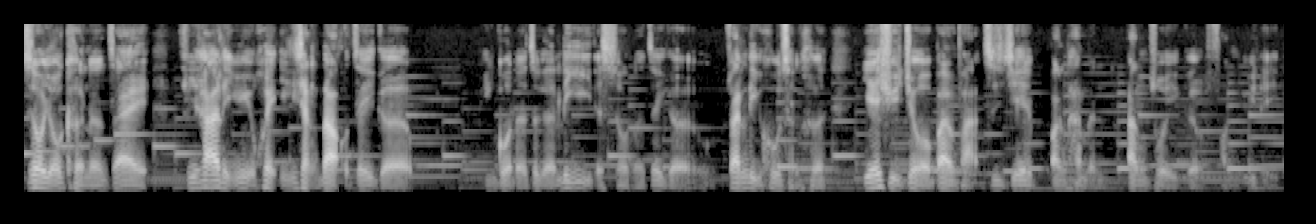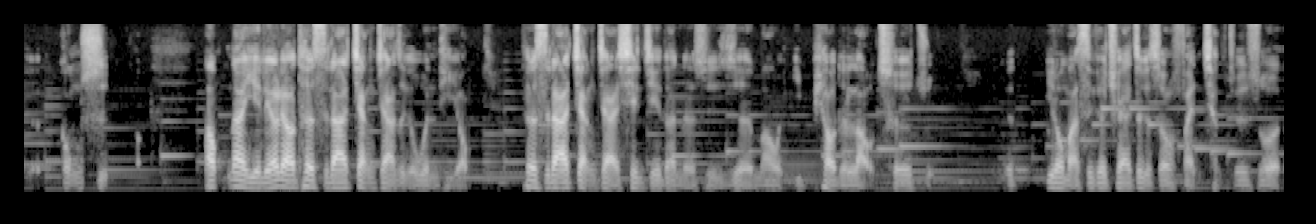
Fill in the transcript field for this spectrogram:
之后有可能在其他领域会影响到这个苹果的这个利益的时候呢，这个专利护城河也许就有办法直接帮他们当做一个防御的一个公式。好，那也聊聊特斯拉降价这个问题哦。特斯拉降价，现阶段呢是热猫一票的老车主，呃伊隆马斯克却在这个时候反抢，就是说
